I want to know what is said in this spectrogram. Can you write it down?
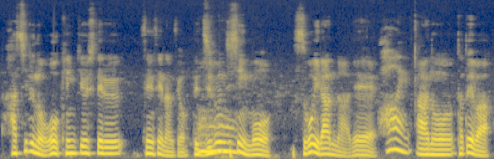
走るのを研究してる先生なんですよ。で、自分自身もすごいランナーで、はい。あの、例えば、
